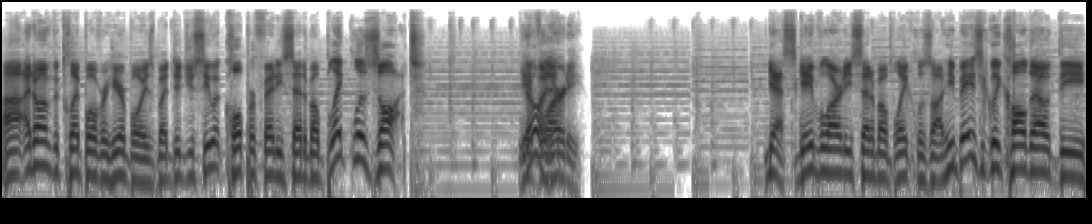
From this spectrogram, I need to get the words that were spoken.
Uh, I don't have the clip over here, boys, but did you see what Cole Perfetti said about Blake Lizotte? Gabe No, Vilardi. Yes, Gabe Vilardi said about Blake Lizotte. He basically called out the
